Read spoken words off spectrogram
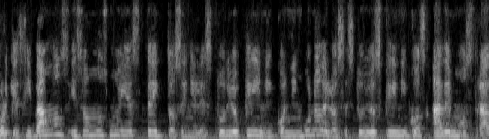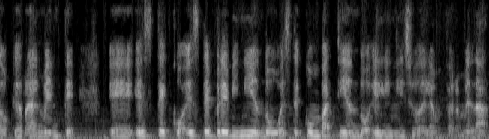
porque si vamos y somos muy estrictos en el estudio clínico, ninguno de los estudios clínicos ha demostrado que realmente eh, esté, esté previniendo o esté combatiendo el inicio de la enfermedad.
